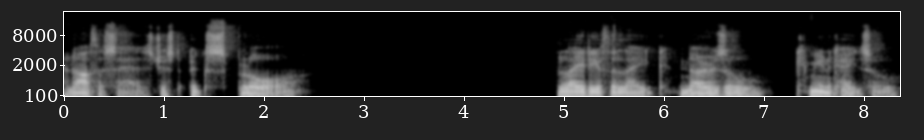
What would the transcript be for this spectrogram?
And Arthur says, just explore. The Lady of the Lake knows all, communicates all.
